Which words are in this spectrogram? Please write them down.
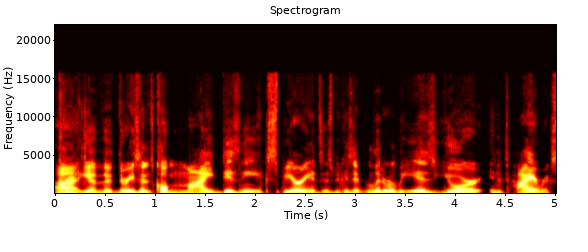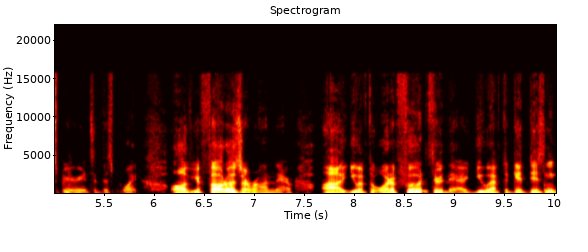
Uh, yeah, the, the reason it's called My Disney Experience is because it literally is your entire experience at this point. All of your photos are on there. Uh, you have to order food through there. You have to get Disney.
